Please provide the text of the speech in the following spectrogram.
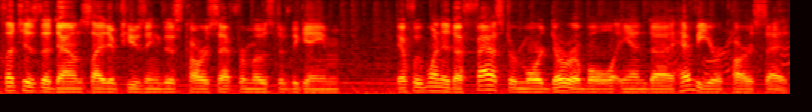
such is the downside of choosing this car set for most of the game. If we wanted a faster, more durable, and uh, heavier car set,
